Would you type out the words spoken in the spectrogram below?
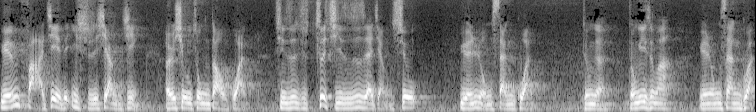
圆法界的一时相境而修中道观。其实这其实是在讲修圆融三观。懂不，懂懂意思吗？圆融三观，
